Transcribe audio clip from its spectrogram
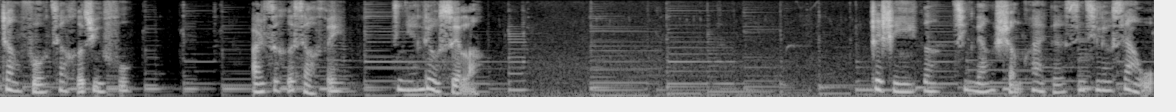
丈夫叫何俊夫，儿子何小飞今年六岁了。这是一个清凉爽快的星期六下午，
